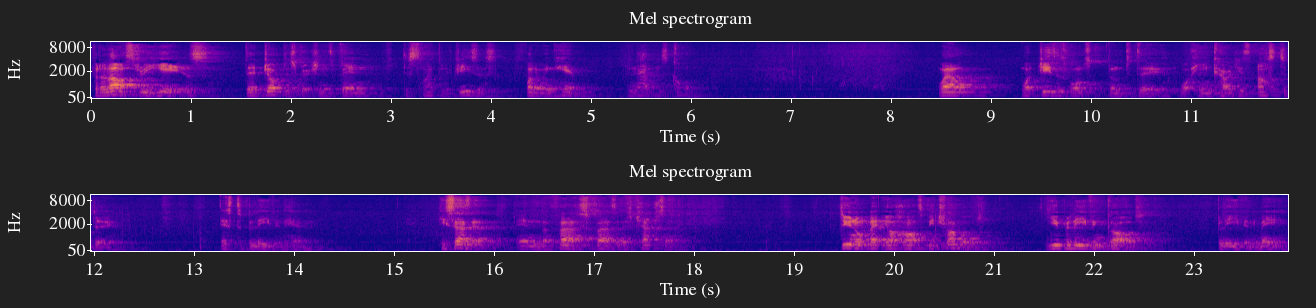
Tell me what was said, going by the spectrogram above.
For the last three years, their job description has been disciple of Jesus, following him, and now he's gone. Well, what Jesus wants them to do, what he encourages us to do, is to believe in him. He says it in the first verse of this chapter. Do not let your hearts be troubled. You believe in God, believe in me.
